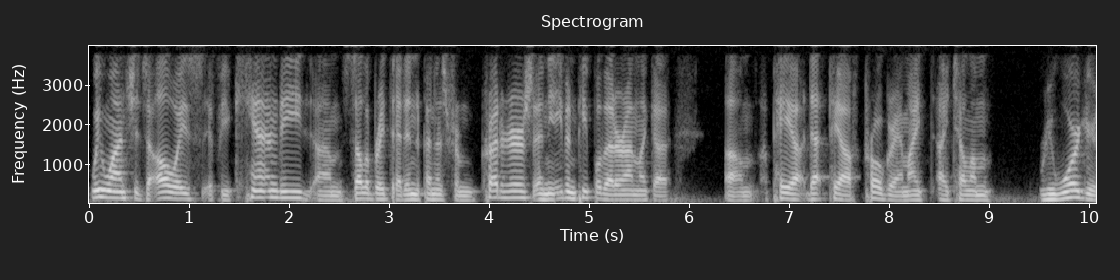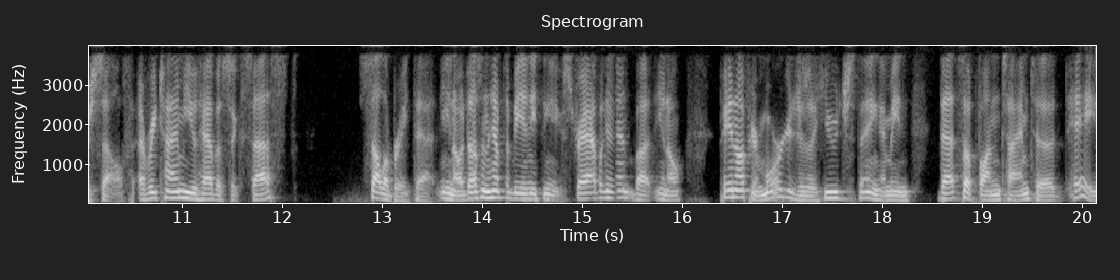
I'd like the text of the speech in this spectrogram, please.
we want you to always if you can be um, celebrate that independence from creditors and even people that are on like a um, a pay debt payoff program. I i tell them reward yourself. Every time you have a success celebrate that. You know, it doesn't have to be anything extravagant, but you know, paying off your mortgage is a huge thing. I mean, that's a fun time to hey,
